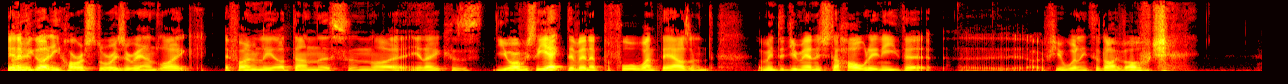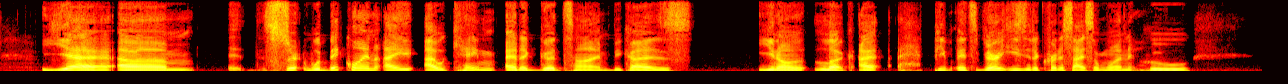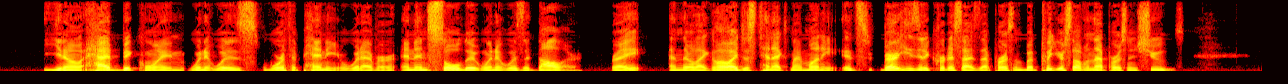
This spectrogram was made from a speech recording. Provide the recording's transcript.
And have you got any horror stories around like if only I'd done this and like you know because you're obviously active in it before 1000. I mean, did you manage to hold any that uh, if you're willing to divulge? Yeah. Um, it- with Bitcoin, I, I came at a good time because, you know, look, I, people, it's very easy to criticize someone who, you know, had Bitcoin when it was worth a penny or whatever, and then sold it when it was a dollar, right? And they're like, oh, I just 10x my money. It's very easy to criticize that person, but put yourself in that person's shoes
